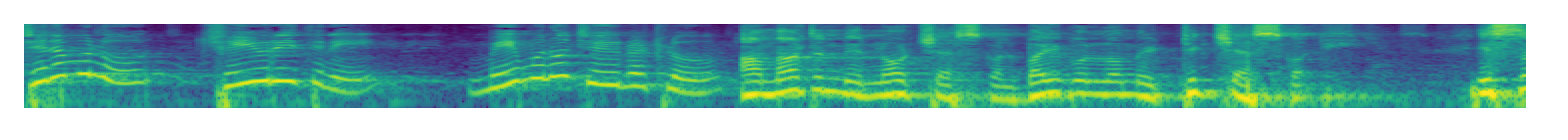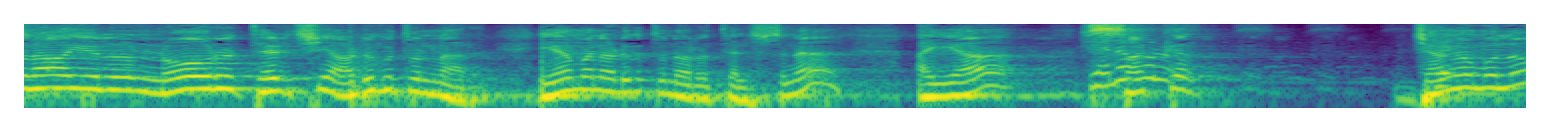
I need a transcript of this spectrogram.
జనములు చేయు రీతిని మేమును చేయునట్లు ఆ మాటను మీరు నోట్ చేసుకోండి. బైబిల్లో మీరు టిక్ చేసుకోండి. ఇస్రాయేలు నోరు తెరిచి అడుగుతున్నారు. ఏమని అడుగుతున్నారో తెలిసిన? అయ్యా సక జనములు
